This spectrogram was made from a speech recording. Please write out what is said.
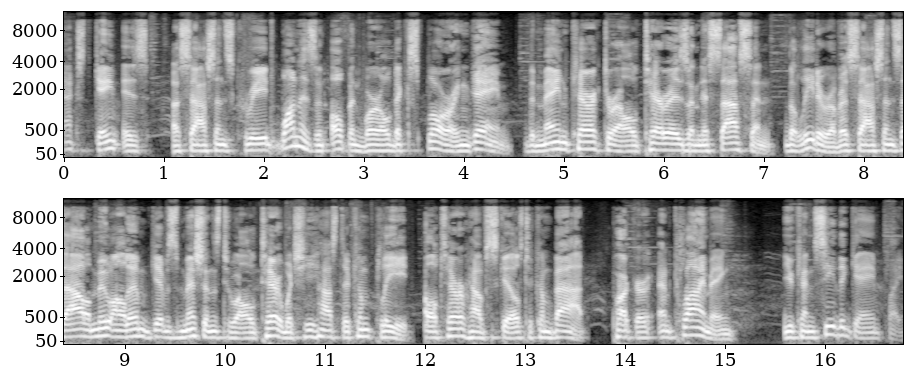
Next game is, Assassin's Creed 1 is an open-world exploring game. The main character Altair is an assassin. The leader of assassins Al-Mualim gives missions to Altair which he has to complete. Altair have skills to combat, parkour and climbing. You can see the gameplay.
